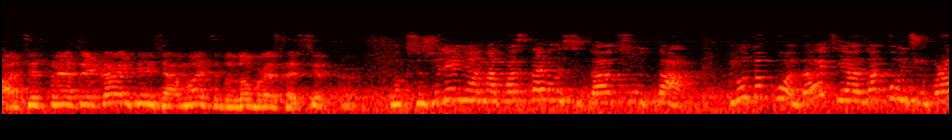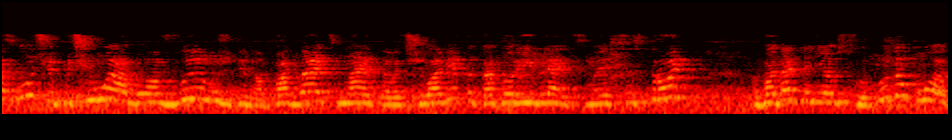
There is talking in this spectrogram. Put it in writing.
От сестры отрекаетесь, а мать это добрая соседка. Но, к сожалению, она поставила ситуацию так. Ну так вот, давайте я закончу про случай, почему я была вынуждена подать на этого человека, который является моей сестрой, подать на нее в суд. Ну так вот,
